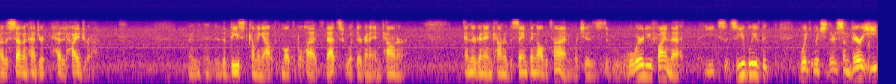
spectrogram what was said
Are the seven-headed Hydra. And uh, the beast coming out with multiple heads. That's what they're going to encounter. and they're going to encounter the same thing all the time, which is, where do you find that? So, so you believe that, which, which there's some very e-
